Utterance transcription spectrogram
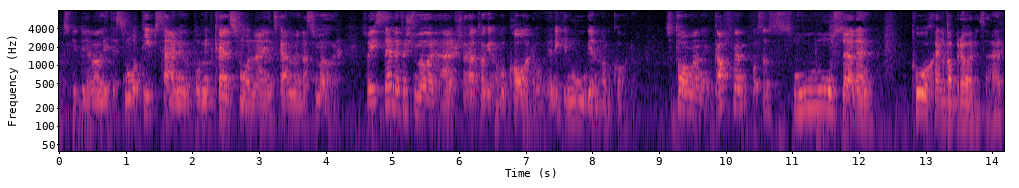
Jag ska dela lite små tips här nu på mitt kvällsmål när jag inte ska använda smör. Så istället för smör här så har jag tagit avokado, en riktigt mogen avokado. Så tar man en gaffel och så snosar jag den på själva brödet så här.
